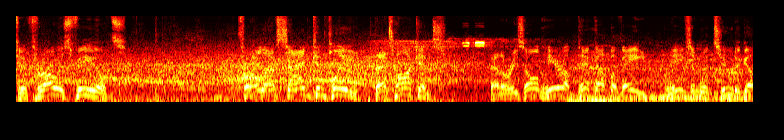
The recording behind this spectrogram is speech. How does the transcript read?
To throw is Fields. Throw left side complete. That's Hawkins. And the result here, a pickup of eight. Leaves him with two to go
